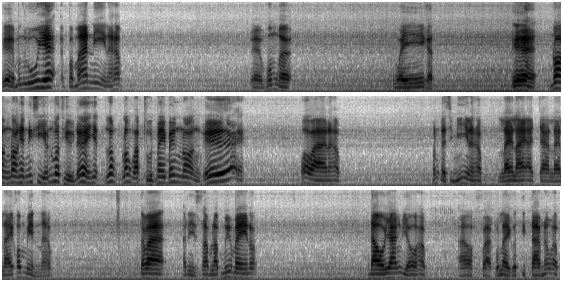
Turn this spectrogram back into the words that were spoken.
เออมึงรู้เยอะประมาณนี้นะครับเออผมก็ไว้กับเออน้องน้องเห็นจังซี่มันบ่ถือเด้อเฮ็ดลองลองปรับสูตรใหม่เบิ่งน้อง เออเพราะว่านะครับ มันก็สิมีนะครับ หลาย ๆ อาจารย์หลาย ๆ คอมเมนต์นะครับ แต่ว่าอันนี้สำหรับมือใหม่เนาะเดาอย่างเดียวครับเอาฝากกดไลค์กดติดตามนะครับ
